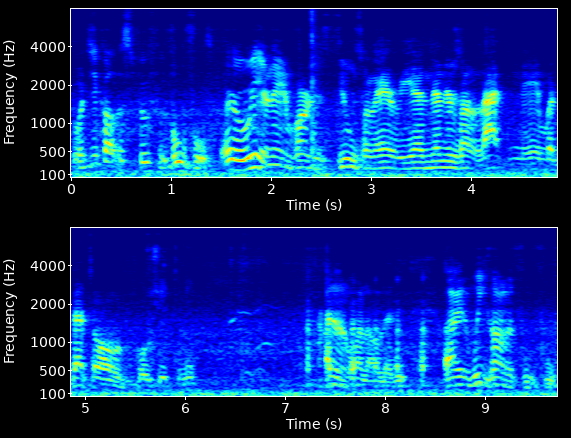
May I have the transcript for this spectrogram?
What did you call this? Fufu? Fufu. There's a real name for it is Furcellaria, and then there's a Latin name, but that's all bullshit to me. I don't know what all that is. I, we call it fufu.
